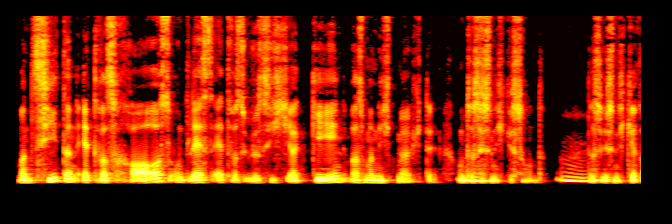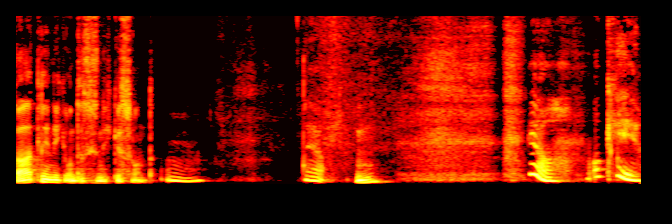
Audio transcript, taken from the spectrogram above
man zieht dann etwas raus und lässt etwas über sich ergehen, was man nicht möchte. Und das mhm. ist nicht gesund. Mhm. Das ist nicht geradlinig und das ist nicht gesund. Ja. Hm? Ja, okay.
